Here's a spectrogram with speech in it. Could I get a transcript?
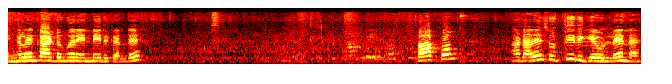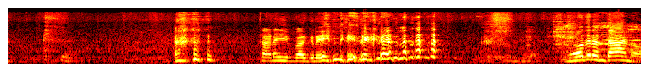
எங்களையும் காட்டுங்க என்ன இருக்குண்டு பாப்போம். அட அதையும் சுத்தி இருக்கே உள்ள என்ன? தடவி பார்க்குறேன் என்ன இருக்கு? மோதிரம் தானோ?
